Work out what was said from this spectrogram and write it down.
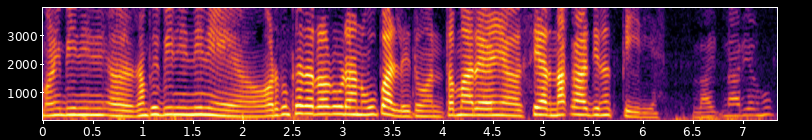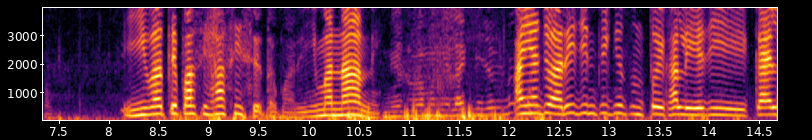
મણીબીની રંભીબીની ની અડધું ખેતર અરુડાનું ઉપાડ લીધું અને તમારે અહીંયા શેર નાકા હજી નથી પી રહ્યા. લાઈટ ના રહ્યા શું ઈ વાતે પાછી હાસી છે તમારી એમાં ના નહીં. અહીંયા જો આ રીજીન પી ગયું હતું તોય ખાલી હજી કાલ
